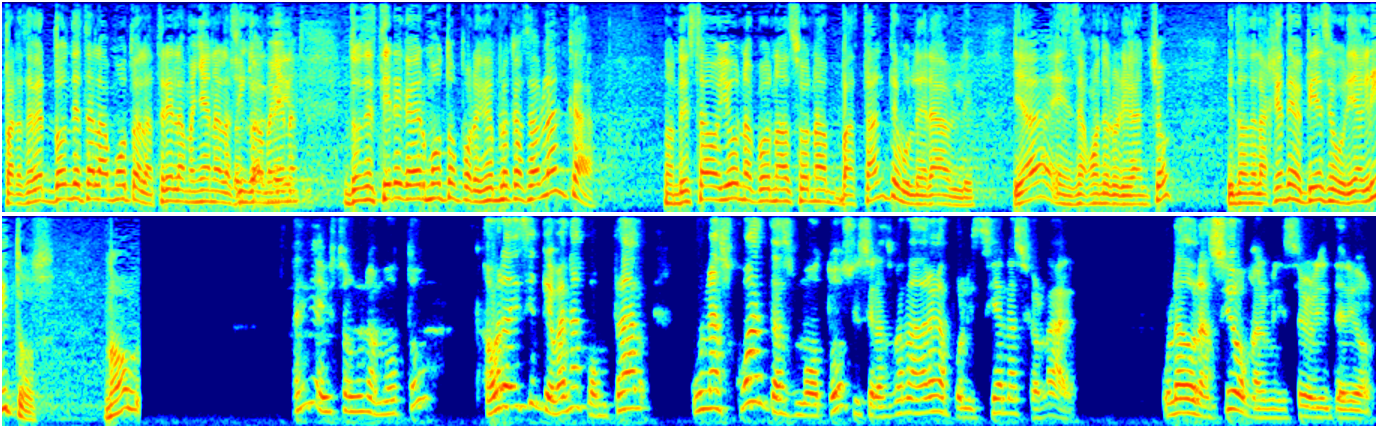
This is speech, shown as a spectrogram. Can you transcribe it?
para saber dónde está la moto a las 3 de la mañana, a las 5 de la mañana. Entonces tiene que haber motos, por ejemplo, en Casablanca, donde he estado yo, una, una zona bastante vulnerable, ya en San Juan del Urigancho, y donde la gente me pide seguridad gritos, ¿no? ¿Alguien ha visto alguna moto? Ahora dicen que van a comprar unas cuantas motos y se las van a dar a la Policía Nacional. Una donación al Ministerio del Interior.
